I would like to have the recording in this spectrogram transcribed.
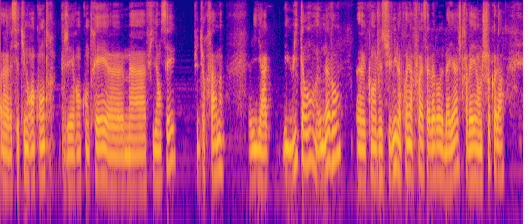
Euh, c'est une rencontre. J'ai rencontré euh, ma fiancée, future femme, il y a 8 ans, 9 ans, euh, quand je suis venu la première fois à Salvador de Bahia. Je travaillais dans le chocolat euh,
